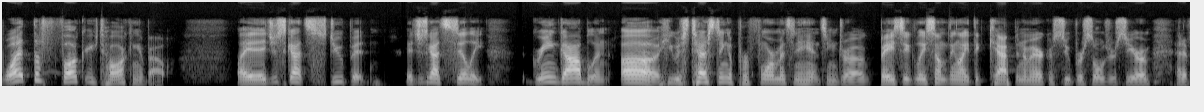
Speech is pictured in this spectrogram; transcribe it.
What the fuck are you talking about? Like it just got stupid. It just got silly. Green Goblin. Uh, he was testing a performance enhancing drug, basically something like the Captain America Super Soldier Serum, and it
